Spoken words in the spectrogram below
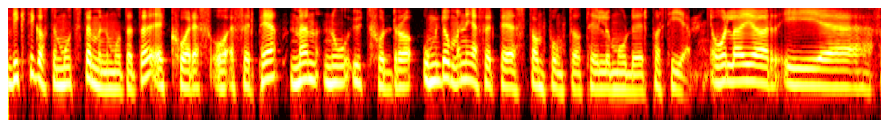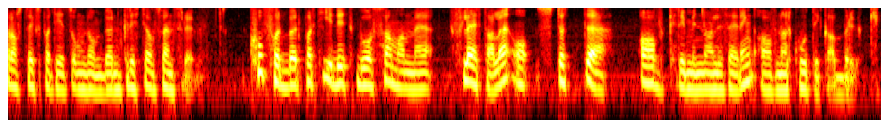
viktigste motstemmene mot dette er KrF og Frp, men nå utfordrer ungdommen i Frp standpunktene til moderpartiet. Og leder i eh, Fremskrittspartiets Ungdom, Bjørn Kristian Svensrud. Hvorfor bør partiet ditt gå sammen med flertallet og støtte avkriminalisering av narkotikabruk?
